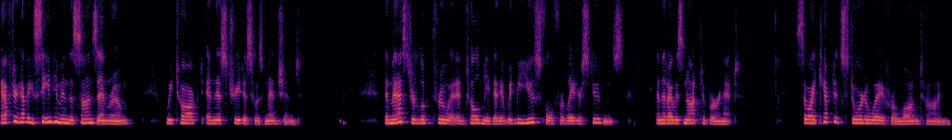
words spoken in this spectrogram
after having seen him in the Sanzen room, we talked and this treatise was mentioned. The master looked through it and told me that it would be useful for later students and that I was not to burn it. So I kept it stored away for a long time.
